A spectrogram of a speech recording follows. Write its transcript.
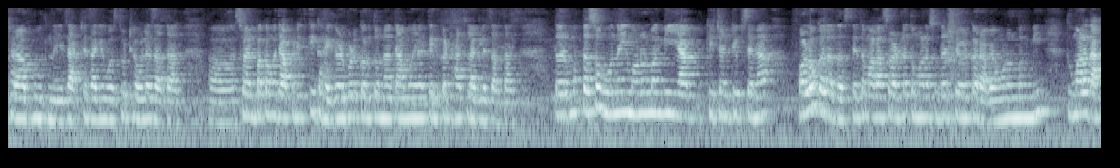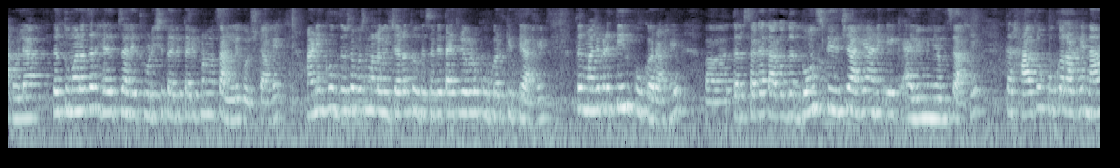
खराब होत नाही जागच्या जागी वस्तू ठेवल्या जातात स्वयंपाकामध्ये आपण इतकी घाईगडबड करतो ना त्यामुळे ना तेलकट हात लागले जातात. तर मग तसं होऊ नये म्हणून मग मी या किचन टिप्स आहे ना फॉलो करत असते. तर मला असं वाटलं तुम्हाला सुद्धा शेअर कराव्या म्हणून मग मी तुम्हाला दाखवल्या. तर तुम्हाला जर हेल्प झाली थोडीशी तरी तरी पण मग चांगली गोष्ट आहे. आणि खूप दिवसापासून मला विचारत होते सगळे ताई तुझ्याकडे कुकर किती आहे? तर माझ्याकडे तीन कुकर आहे. तर सगळ्यात अगोदर दोन स्टीलचे आहे आणि एक ॲल्युमिनियमचा आहे. तर हा जो कुकर आहे ना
